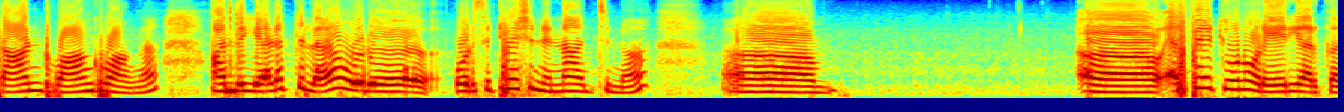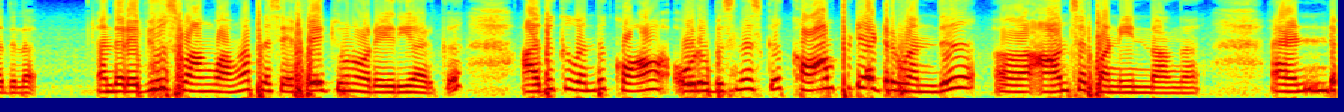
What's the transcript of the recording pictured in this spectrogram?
பிராண்ட் வாங்குவாங்க. அந்த இடத்துல ஒரு ஒரு சுச்சுவேஷன் என்ன ஆச்சுன்னா எஃப்ஏக்யூன்னு ஒரு ஏரியா இருக்குது அதில். அந்த ரிவ்யூஸ் வாங்குவாங்க ப்ளஸ் எஃப்ஏக்யூன்னு ஒரு ஏரியா இருக்குது அதுக்கு வந்து கா ஒரு பிஸ்னஸ்க்கு காம்படேட்டர் வந்து ஆன்சர் பண்ணியிருந்தாங்க. அண்ட்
